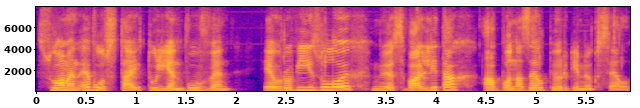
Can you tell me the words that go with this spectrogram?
Suomen evustai tulien vuoden Euroviisuloih myös vallitah avonasel pyrkimyksel.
